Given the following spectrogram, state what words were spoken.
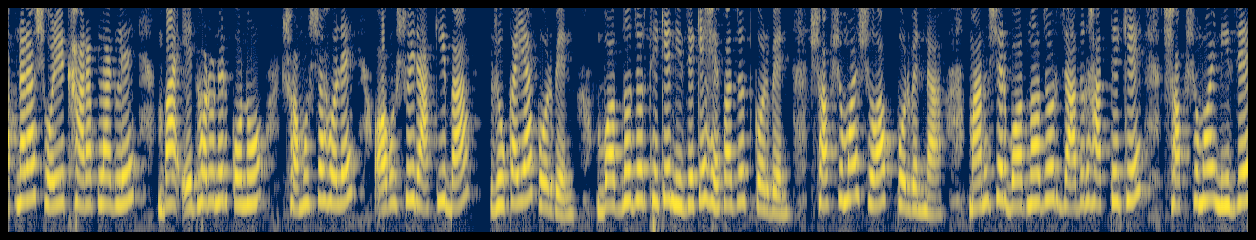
আপনারা শরীর খারাপ লাগলে বা এ ধরনের কোনো সমস্যা হলে অবশ্যই রাখি বা রুকাইয়া করবেন, বদনজর থেকে নিজেকে হেফাজত করবেন, সবসময় শো অফ করবেন না। মানুষের বদনজর জাদুর হাত থেকে সবসময় নিজে,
